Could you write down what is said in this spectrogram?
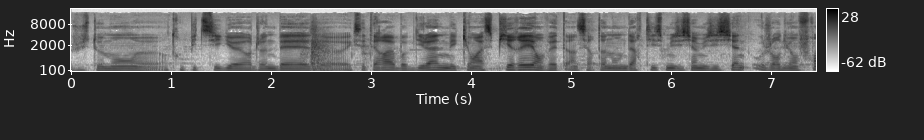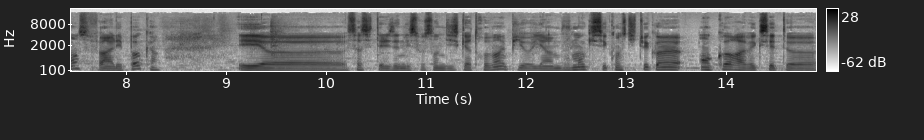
justement entre Pete Seeger, John Baez, etc., Bob Dylan, mais qui ont aspiré en fait un certain nombre d'artistes, musiciens, musiciennes aujourd'hui en France, enfin à l'époque. hein. Et euh, ça, c'était les années 70-80. Et puis euh, il y a un mouvement qui s'est constitué quand même encore avec cette, euh,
